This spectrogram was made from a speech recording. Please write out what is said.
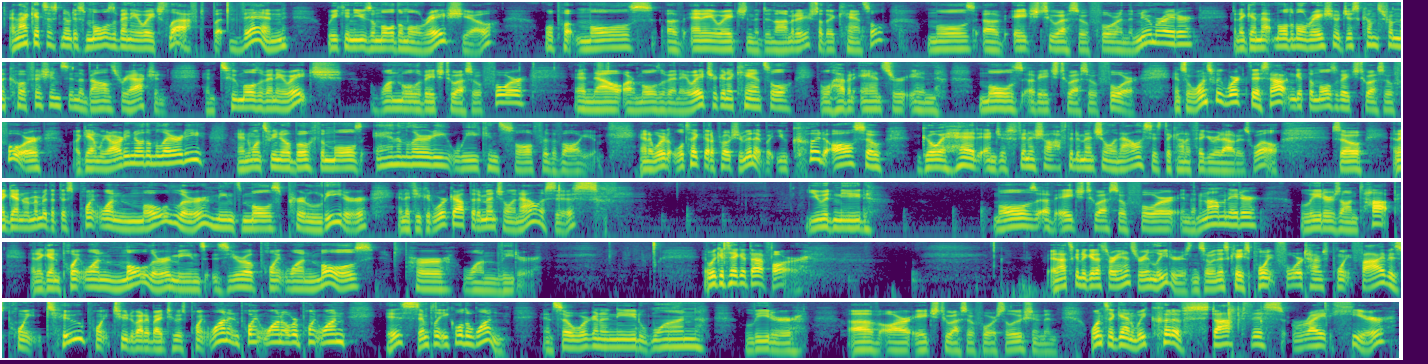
And that gets us, notice, moles of NaOH left, but then we can use a mole to mole ratio. We'll put moles of NaOH in the denominator, so they cancel moles of H2SO4 in the numerator. And again, that mole to mole ratio just comes from the coefficients in the balanced reaction. And 2 moles of NaOH, 1 mole of H2SO4, and now our moles of NaOH are going to cancel, and we'll have an answer in moles of H2SO4. And so once we work this out and get the moles of H2SO4, again, we already know the molarity, and once we know both the moles and the molarity, we can solve for the volume. And we'll take that approach in a minute, but you could also go ahead and just finish off the dimensional analysis to kind of figure it out as well. So, and again, remember that this 0.1 molar means moles per liter, and if you could work out the dimensional analysis, you would need moles of H2SO4 in the denominator, liters on top. And again, 0.1 molar means 0.1 moles per one liter. And we could take it that far. And that's going to get us our answer in liters. And so in this case, 0.4 times 0.5 is 0.2. 0.2 divided by 2 is 0.1. And 0.1 over 0.1 is simply equal to 1. And so we're going to need 1 liter of our H2SO4 solution. And once again, we could have stopped this right here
